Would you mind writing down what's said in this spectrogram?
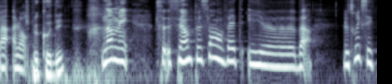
Bah alors, Tu peux coder? Non, mais c'est un peu ça en fait. Et euh, bah, le truc, c'est que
